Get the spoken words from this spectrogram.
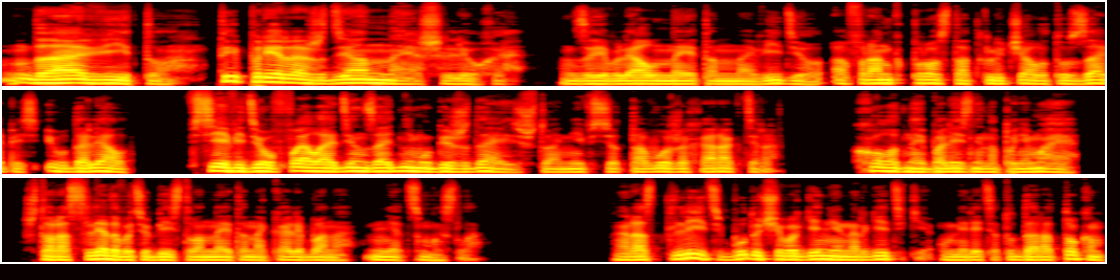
«Да, Виту, ты прирожденная шлюха», — заявлял Нейтан на видео, а Франк просто отключал эту запись и удалял, все видеофайлы один за одним убеждаясь, что они все того же характера, холодно и болезненно понимая, что расследовать убийство Нейтана Калибана нет смысла. Растлить будущего гения энергетики, умереть от удара током,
